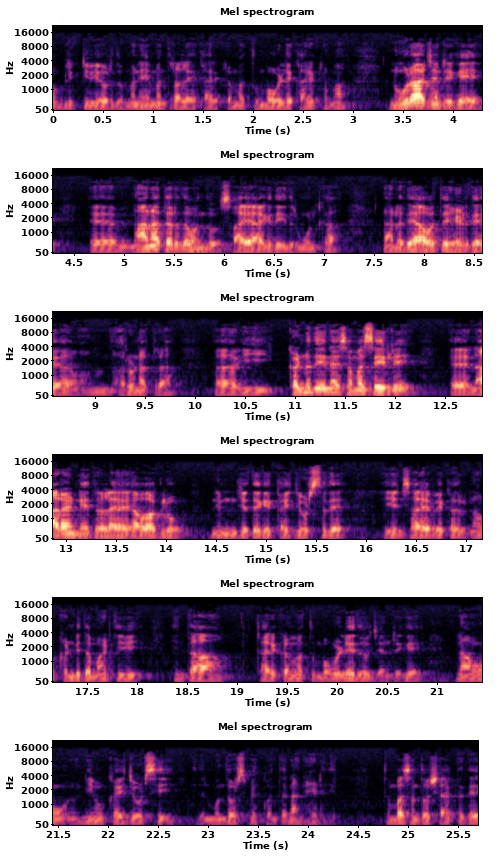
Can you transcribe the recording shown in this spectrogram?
ಪಬ್ಲಿಕ್ ಟಿ ವಿಯವ್ರದ್ದು ಮನೆ ಮಂತ್ರಾಲಯ ಕಾರ್ಯಕ್ರಮ ತುಂಬ ಒಳ್ಳೆಯ ಕಾರ್ಯಕ್ರಮ. ನೂರಾರು ಜನರಿಗೆ ನಾನಾ ಥರದ ಒಂದು ಸಹಾಯ ಆಗಿದೆ ಇದ್ರ ಮೂಲಕ. ನಾನು ಅದೇ ಆವತ್ತೇ ಹೇಳಿದೆ, ಅರುಣ್ ಹತ್ರ. ಈ ಕಣ್ಣದೇನೇ ಸಮಸ್ಯೆ ಇರಲಿ ನಾರಾಯಣ ನೇತ್ರಾಲಯ ಯಾವಾಗಲೂ ನಿಮ್ಮ ಜೊತೆಗೆ ಕೈ ಜೋಡಿಸ್ತದೆ. ಏನು ಸಹಾಯ ಬೇಕಾದರೂ ನಾವು ಖಂಡಿತ ಮಾಡ್ತೀವಿ. ಇಂಥ ಕಾರ್ಯಕ್ರಮ ತುಂಬ ಒಳ್ಳೆಯದು ಜನರಿಗೆ. ನಾವು ನೀವು ಕೈ ಜೋಡಿಸಿ ಇದನ್ನು ಮುಂದುವರಿಸಬೇಕು ಅಂತ ನಾನು ಹೇಳಿದ್ದೀನಿ. ತುಂಬ ಸಂತೋಷ ಆಗ್ತದೆ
